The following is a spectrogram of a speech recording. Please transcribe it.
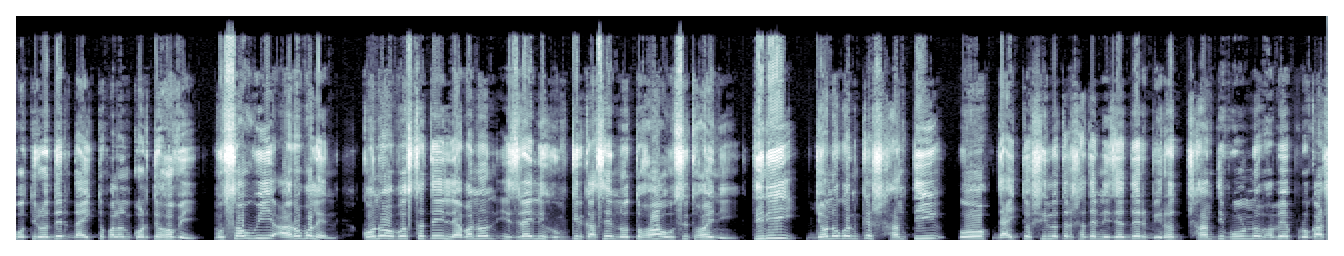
প্রতিরোধের দায়িত্ব পালন করতে হবে। মুসাউই আরও বলেন, কোনো অবস্থাতেই লেবানন ইসরায়েলি হুমকির কাছে নত হওয়া উচিত হয়নি। তিনি জনগণকে শান্তি ও দায়িত্বশীলতার সাথে নিজেদের বিরোধ শান্তিপূর্ণভাবে প্রকাশ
